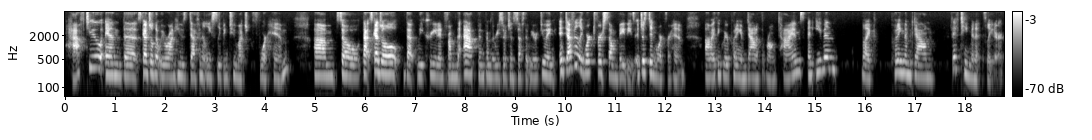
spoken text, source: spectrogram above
have to. And the schedule that we were on, he was definitely sleeping too much for him. Um, so that schedule that we created from the app and from the research and stuff that we were doing, it definitely worked for some babies. It just didn't work for him. Um, I think we were putting him down at the wrong times and even like putting them down 15 minutes later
